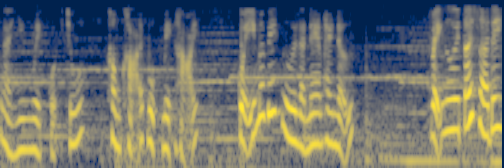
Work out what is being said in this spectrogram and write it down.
là Như Nguyệt quận chúa, không khỏi buộc miệng hỏi, quỷ mới biết người là nam hay nữ. Vậy ngươi tới sờ đi.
